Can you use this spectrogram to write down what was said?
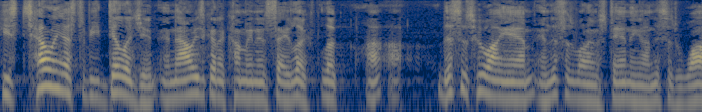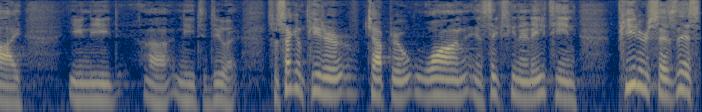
he's telling us to be diligent, and now he's going to come in and say, look, look, uh, uh, this is who I am, and this is what I'm standing on. This is why you need, uh, need to do it. So 2 Peter chapter 1 and 16 and 18 Peter says this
